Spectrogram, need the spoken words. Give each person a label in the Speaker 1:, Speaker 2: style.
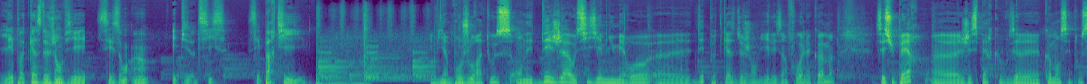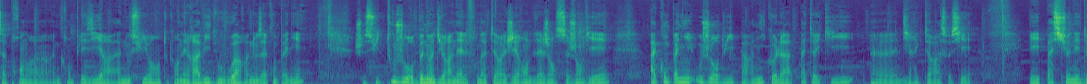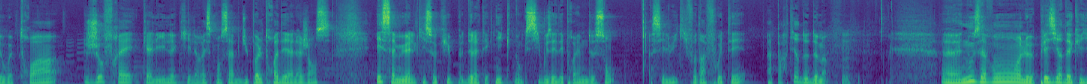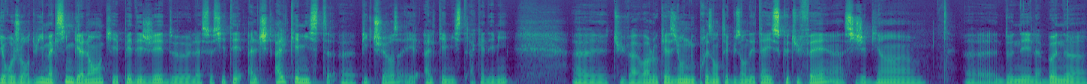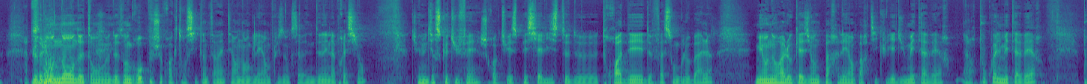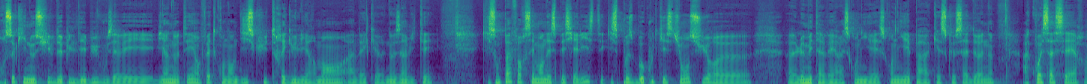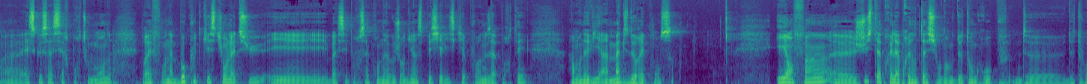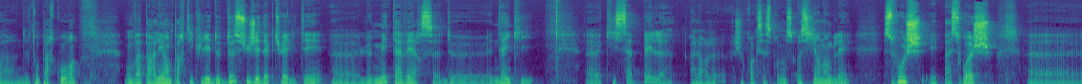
Speaker 1: Les podcasts de janvier, saison 1, épisode 6, c'est parti.
Speaker 2: Eh bien bonjour à tous, on est déjà au sixième numéro euh, des podcasts de janvier, les infos à la com. C'est super, euh, j'espère que vous avez commencé tous à prendre un grand plaisir à nous suivre, en tout cas on est ravis de vous voir nous accompagner. Je suis toujours Benoît Duranel, fondateur et gérant de l'agence Janvier, accompagné aujourd'hui par Nicolas Patoyki, euh, directeur associé et passionné de Web3, Geoffrey Khalil, qui est le responsable du pôle 3D à l'agence, et Samuel, qui s'occupe de la technique. Donc si vous avez des problèmes de son, c'est lui qu'il faudra fouetter à partir de demain. Euh, nous avons le plaisir d'accueillir aujourd'hui Maxime Galland, qui est PDG de la société Alchemist euh, Pictures et Alchemist Academy. Euh, tu vas avoir l'occasion de nous présenter plus en détail ce que tu fais, si j'ai bien donné la bonne, le bon nom de ton, de ton groupe. Je crois que ton site internet est en anglais en plus, donc ça va nous donner la pression. Tu vas nous dire ce que tu fais. Je crois que tu es spécialiste de 3D de façon globale mais on aura l'occasion de parler en particulier du métavers. Alors pourquoi le métavers? Pour ceux qui nous suivent depuis le début, vous avez bien noté en fait qu'on en discute régulièrement avec euh, nos invités qui sont pas forcément des spécialistes et qui se posent beaucoup de questions sur euh, euh, le métavers. Est-ce qu'on y est Est-ce qu'on n'y est pas Qu'est-ce que ça donne À quoi ça sert Est-ce que ça sert pour tout le monde Bref, on a beaucoup de questions là-dessus et bah, c'est pour ça qu'on a aujourd'hui un spécialiste qui va pouvoir nous apporter, à mon avis, un max de réponses. Et enfin, euh, juste après la présentation donc, de ton groupe, de, de, toi, de ton parcours, on va parler en particulier de deux sujets d'actualité. Euh, le métaverse de Nike, euh, qui s'appelle, alors je, crois que ça se prononce aussi en anglais, swoosh et pas swash.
